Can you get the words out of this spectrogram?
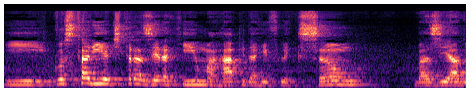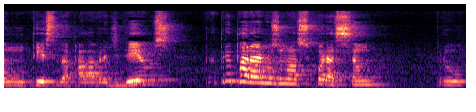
e gostaria de trazer aqui uma rápida reflexão baseado num texto da palavra de Deus para prepararmos o nosso coração para o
